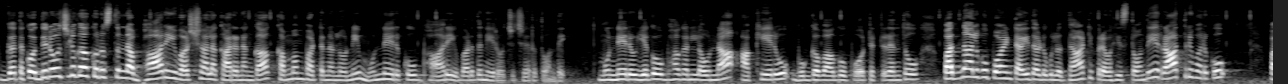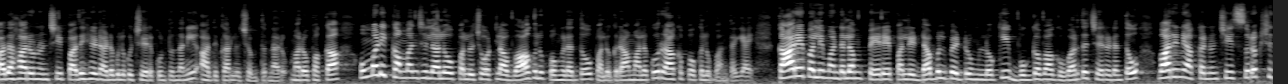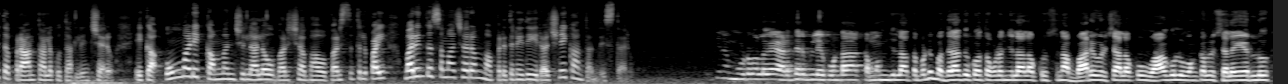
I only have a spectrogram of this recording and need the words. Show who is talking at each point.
Speaker 1: గత కొద్ది రోజులుగా కురుస్తున్న భారీ వర్షాల కారణంగా ఖమ్మం పట్టణంలోని మున్నేరుకు భారీ వరద నీరు చేరుతోంది. మున్నేరు ఎగువ భాగంలో ఉన్న అకేరు బుగ్గవాగు పోటెట్టడంతో పద్నాలుగు పాయింట్ ఐదు అడుగులు దాటి ప్రవహిస్తోంది. రాత్రి వరకు పదహారు నుంచి పదిహేడు అడుగులకు చేరుకుంటుందని అధికారులు చెబుతున్నారు. మరోపక్క ఉమ్మడి ఖమ్మం జిల్లాలో పలు చోట్ల వాగులు పొంగడంతో పలు గ్రామాలకు రాకపోకలు బందయ్యాయి. కారేపల్లి మండలం పేరేపల్లి డబుల్ బెడ్రూమ్లోకి బుగ్గవాగు వరద చేరడంతో వారిని అక్కడి నుంచి సురక్షిత ప్రాంతాలకు తరలించారు. ఇక ఉమ్మడి ఖమ్మం జిల్లాలో వర్షాభావ పరిస్థితులపై మరింత సమాచారం మా ప్రతినిధి రజనీకాంత్ అందిస్తారు.
Speaker 2: మూడు రోజులుగా ఎడతెరిపి లేకుండా ఖమ్మం జిల్లాతో పాటు భద్రాద్రి కొత్తగూడెం జిల్లాలో కురుస్తున్న భారీ వర్షాలకు వాగులు వంకలు సెలయేర్లు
